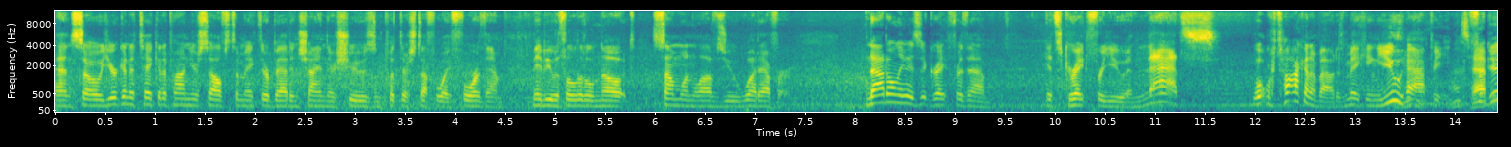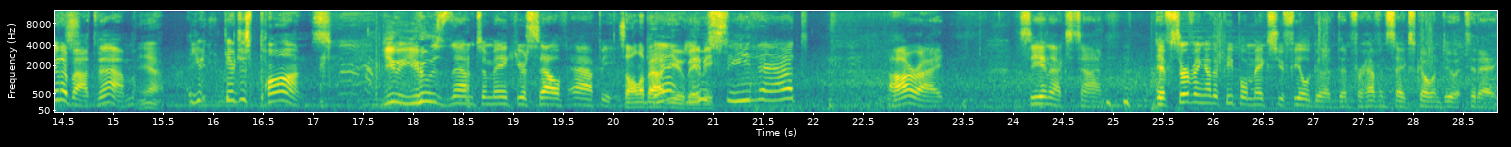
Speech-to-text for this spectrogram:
And so you're going to take it upon yourselves to make their bed and shine their shoes and put their stuff away for them, maybe with a little note, someone loves you, whatever. Not only is it great for them, it's great for you. And that's what we're talking about is making you happy. that's Forget happiness. about them. Yeah. You, they're just pawns. you use them to make yourself happy. It's all about Can't you, baby. You see that? All right. See you next time. if serving other people makes you feel good, then for heaven's sakes, go and do it today.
